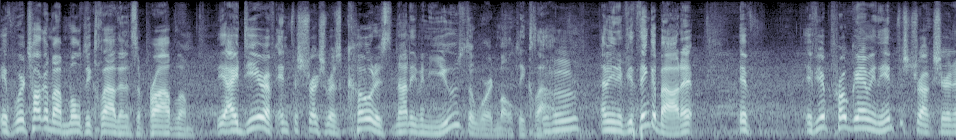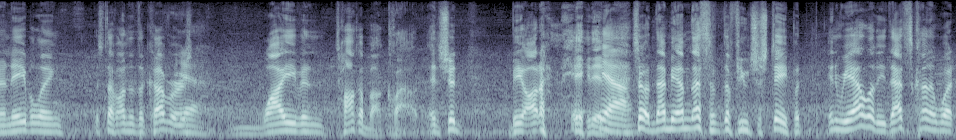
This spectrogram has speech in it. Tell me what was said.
If we're talking about multi-cloud, then it's a problem. The idea of infrastructure as code is not even use the word multi-cloud. Mm -hmm. I mean, if you think about it, if, if you're programming the infrastructure and enabling the stuff under the covers, yeah. why even talk about cloud? It should be automated. Yeah. So, I mean, that's the future state, but in reality, that's kind of what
